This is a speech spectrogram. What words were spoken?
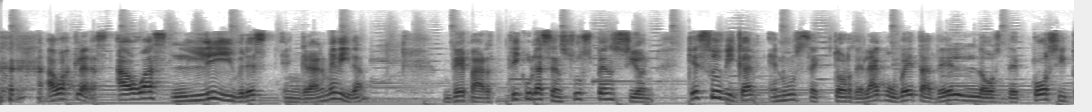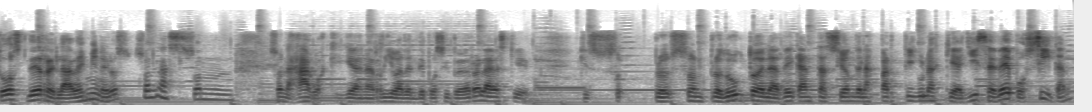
aguas claras, aguas libres en gran medida de partículas en suspensión que se ubican en un sector de la cubeta de los depósitos de relaves mineros. Son las, son, son las aguas que quedan arriba del depósito de relaves que, que son producto de la decantación de las partículas que allí se depositan.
